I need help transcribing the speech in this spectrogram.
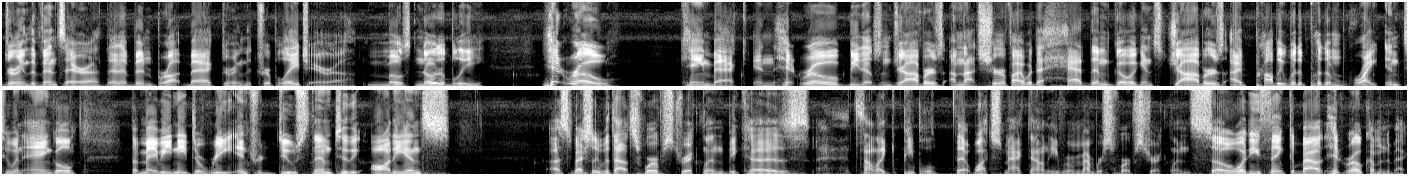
during the Vince era, that have been brought back during the Triple H era. Most notably, Hit Row came back and Hit Row beat up some jobbers. I'm not sure if I would have had them go against jobbers. I probably would have put them right into an angle, but maybe need to reintroduce them to the audience, especially without Swerve Strickland, because it's not like people that watch SmackDown even remember Swerve Strickland. So, what do you think about Hit Row coming back?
